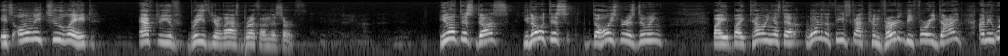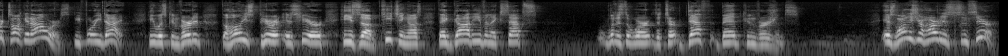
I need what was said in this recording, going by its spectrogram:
It's only too late after you've breathed your last breath on this earth. You know what this does? You know what this the Holy Spirit is doing by, by telling us that one of the thieves got converted before he died. I mean, we're talking hours before he died. He was converted. The Holy Spirit is here. He's uh, teaching us that God even accepts what is the word, the term, deathbed conversions. As long as your heart is sincere.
